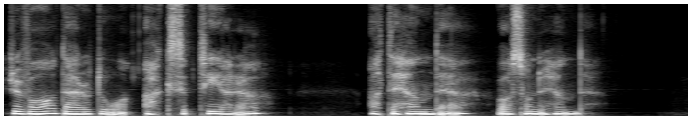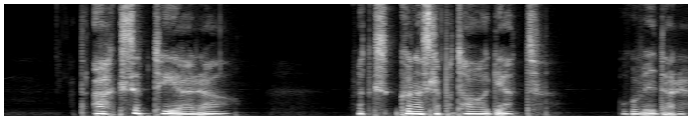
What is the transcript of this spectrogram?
hur det var där och då. Acceptera att det hände vad som nu hände. Att acceptera för att kunna släppa taget och gå vidare.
